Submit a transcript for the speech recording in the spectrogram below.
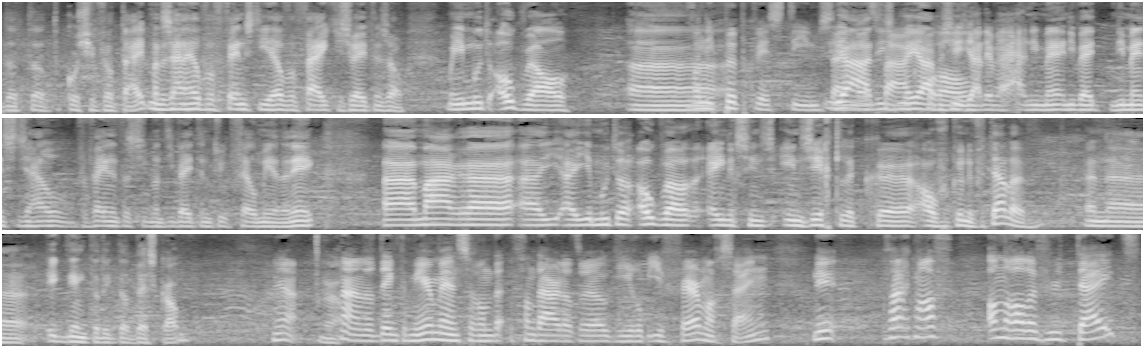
dat, dat kost je veel tijd. Maar er zijn heel veel fans die heel veel feitjes weten en zo. Maar je moet ook wel. Eh, Van die pubquiz teams zijn ja, dat die, vaak ja vooral. precies. Ja, die, die, weet- die mensen zijn heel vervelend, als die, want die weten natuurlijk veel meer dan ik. Eh, maar eh, je, je moet er ook wel enigszins inzichtelijk over kunnen vertellen. En ik denk dat ik dat best kan. Ja. Ja. nou dat denken meer mensen, vanda- vandaar dat er ook hier op IFR mag zijn. Nu, vraag ik me af, anderhalf uur tijd,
